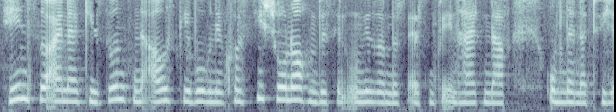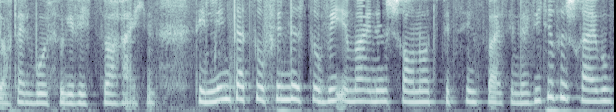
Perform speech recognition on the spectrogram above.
hin zu einer gesunden, ausgewogenen Kost, die schon auch ein bisschen ungesundes Essen beinhalten darf, um dann natürlich auch dein Wohlfühlgewicht zu erreichen. Den Link dazu findest du wie immer in den Shownotes bzw. in der Videobeschreibung.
